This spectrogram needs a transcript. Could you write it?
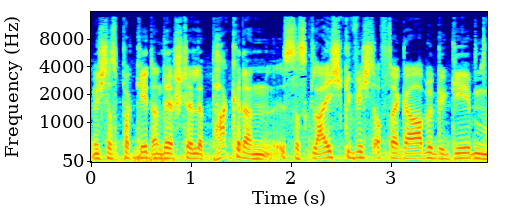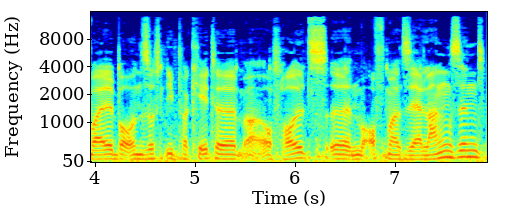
Wenn ich das Paket an der Stelle packe, dann ist das Gleichgewicht auf der Gabel gegeben, weil bei uns die Pakete aus Holz äh, oftmals sehr lang sind.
